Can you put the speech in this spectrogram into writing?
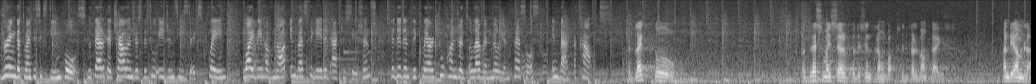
during the 2016 polls. Duterte challenges the two agencies to explain why they have not investigated accusations he didn't declare 211 million pesos in bank accounts. I'd like to address myself to the Central Central Bank guys and the AMLA.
